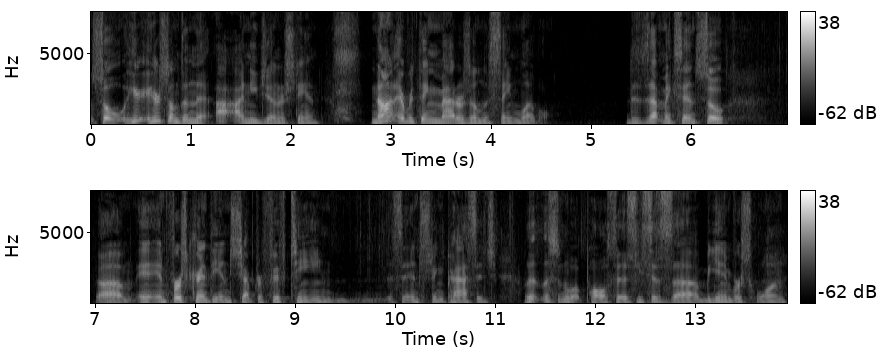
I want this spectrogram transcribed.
so here, here's something that I, I, need you to understand. Not everything matters on the same level. Does that make sense? So um, in, in 1 Corinthians chapter 15, it's an interesting passage. Listen to what Paul says. He says, uh, beginning verse 1,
